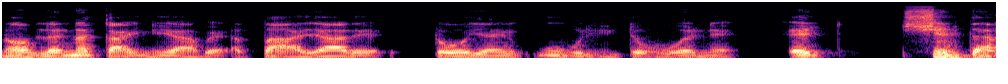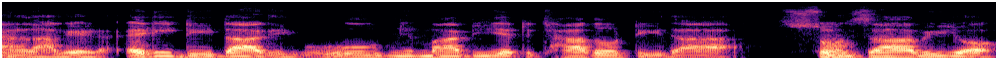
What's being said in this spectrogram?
နော်လက်နက်ကင်တွေကပဲအตาရတဲ့တော်ရိုင်းဥပဒေတော်ဝဲနဲ့အဲ့ရှင်တန်လာခဲ့တာအဲ့ဒီဒေတာတွေကိုမြန်မာပြည်ရဲ့တခြားသောဒေတာစွန့်စားပြီးတော့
